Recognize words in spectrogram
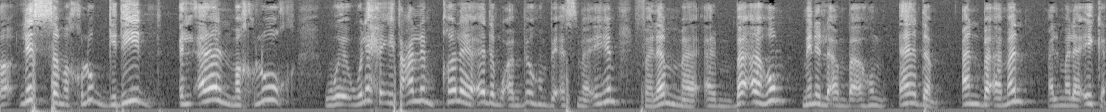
آه لسه مخلوق جديد. الآن مخلوق. ولحق يتعلم قال يا آدم أنبئهم بأسمائهم فلما أنبأهم من اللي أنبأهم؟ آدم. أنبأ من؟ الملائكة.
